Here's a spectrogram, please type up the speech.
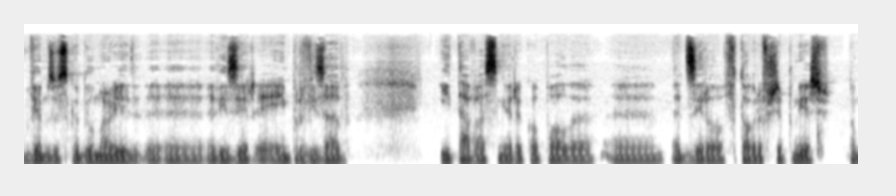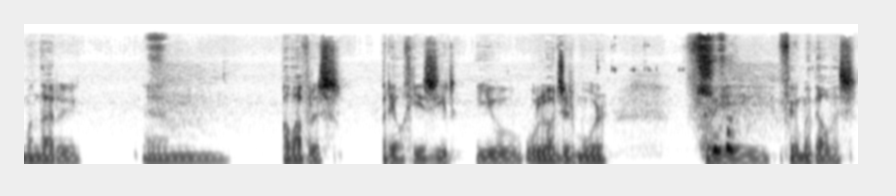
vemos o Sr. Bill Murray a, a, a, dizer é improvisado e estava a senhora Coppola a, a dizer ao fotógrafo japonês para mandar um, palavras para ele reagir e o, o Roger Moore foi, foi uma delas.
